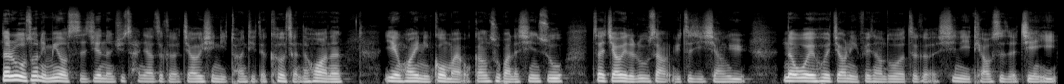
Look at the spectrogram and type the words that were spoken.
那如果说你没有时间呢去参加这个交易心理团体的课程的话呢，也欢迎你购买我刚出版的新书《在交易的路上与自己相遇》。那我也会教你非常多的这个心理调试的建议。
